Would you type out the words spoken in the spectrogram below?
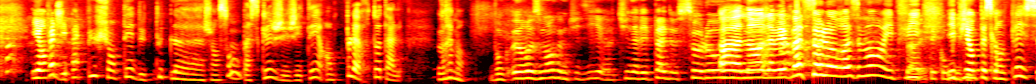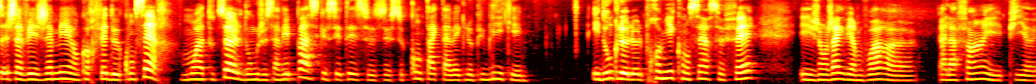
et en fait, j'ai pas pu chanter de toute la chanson parce que j'étais en pleurs total. Vraiment. Donc, heureusement, comme tu dis, euh, tu n'avais pas de solo. Ah de- non, j'avais pas de solo, heureusement. Et puis, et puis en- parce qu'en plus, j'avais jamais encore fait de concert, moi toute seule, donc je savais pas ce que c'était ce, ce- ce contact avec le public. Et, et donc le, le premier concert se fait, et Jean-Jacques vient me voir euh, à la fin, et puis euh,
